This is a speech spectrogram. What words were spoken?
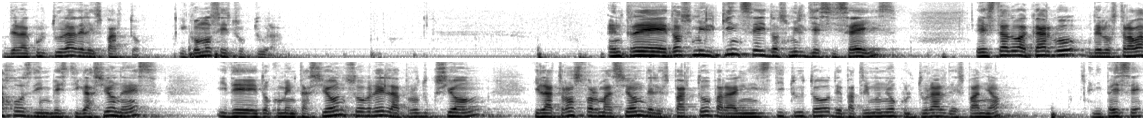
de la cultura del esparto y cómo se estructura. Entre 2015 y 2016 he estado a cargo de los trabajos de investigaciones y de documentación sobre la producción y la transformación del esparto para el Instituto de Patrimonio Cultural de España, el IPS,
